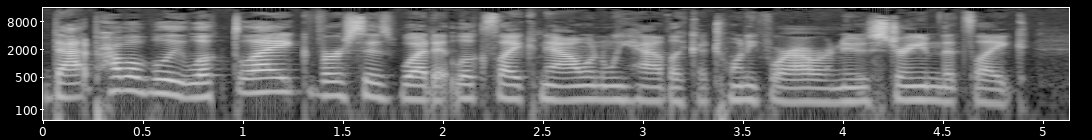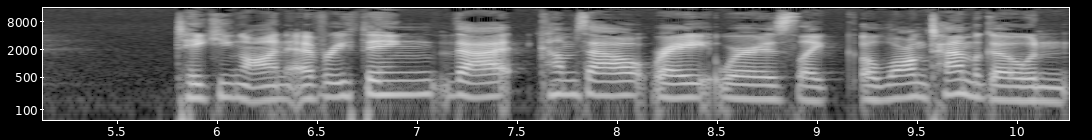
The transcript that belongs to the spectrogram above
that probably looked like versus what it looks like now when we have like a 24 hour news stream that's like taking on everything that comes out, right? Whereas like a long time ago when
